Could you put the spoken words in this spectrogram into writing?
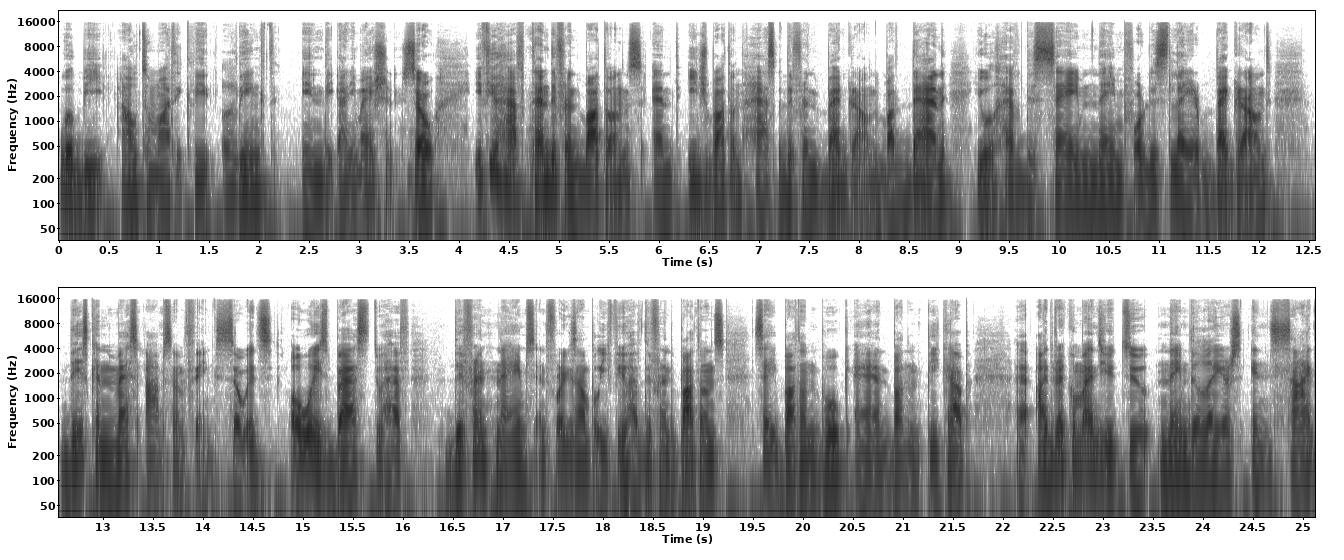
will be automatically linked in the animation. So if you have 10 different buttons and each button has a different background, but then you will have the same name for this layer background, this can mess up some things. So it's always best to have different names. And for example, if you have different buttons, say button book and button pickup, uh, I'd recommend you to name the layers inside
